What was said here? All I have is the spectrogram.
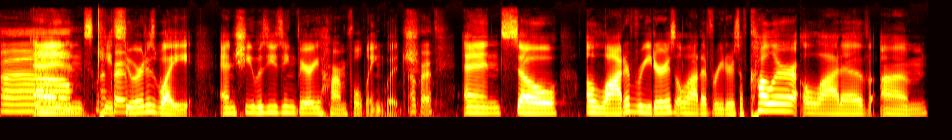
and Kate Oh, okay. Stewart is white and she was using very harmful language. Okay. And so a lot of readers, a lot of readers of color, a lot of um,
